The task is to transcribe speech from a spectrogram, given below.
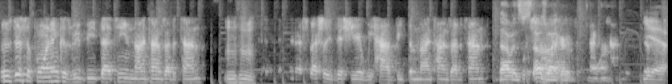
it was disappointing because we beat that team nine times out of ten, Mm-hmm. and especially this year we have beat them nine times out of ten. That was that was what I heard more. Yeah.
